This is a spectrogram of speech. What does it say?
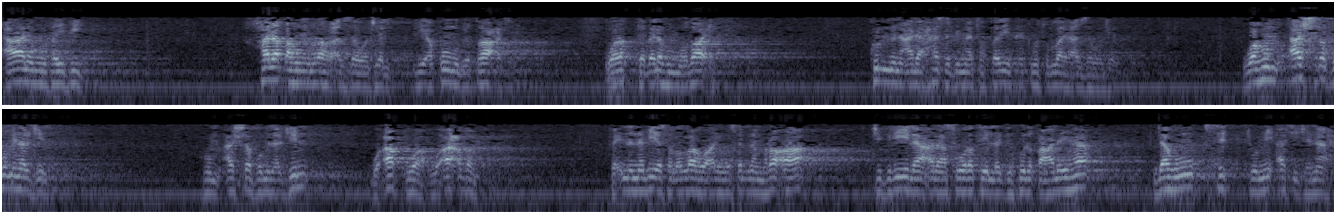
عالم غيبي خلقهم الله عز وجل ليقوموا بطاعته ورتب لهم وظائف. كل على حسب ما تقتضيه حكمة الله عز وجل. وهم أشرف من الجن. هم أشرف من الجن وأقوى وأعظم. فإن النبي صلى الله عليه وسلم رأى جبريل على صورته التي خلق عليها له ستمائة جناح.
